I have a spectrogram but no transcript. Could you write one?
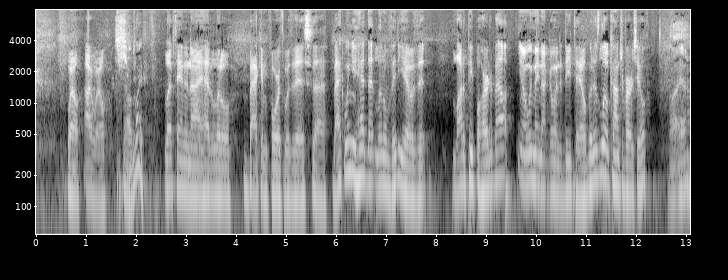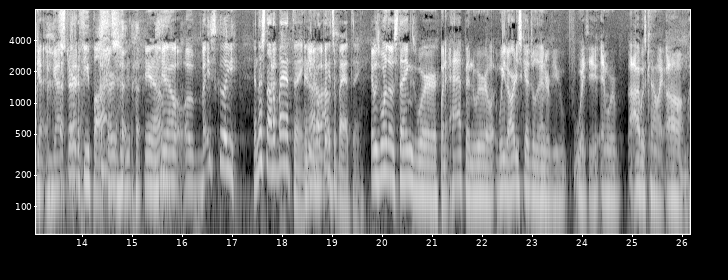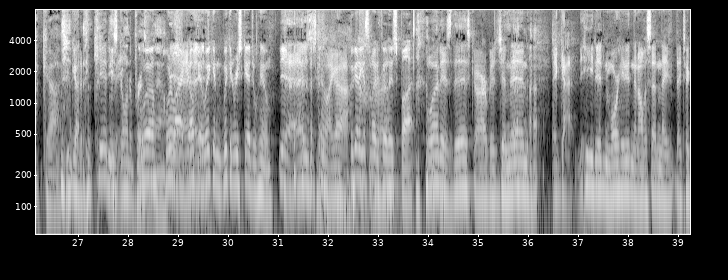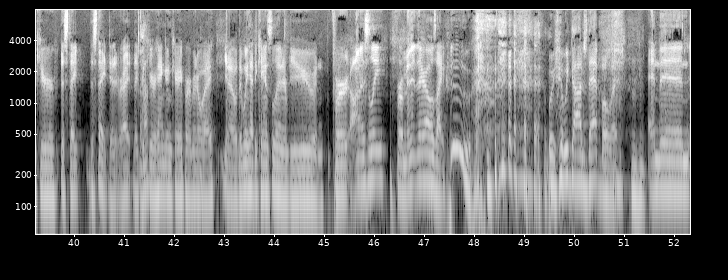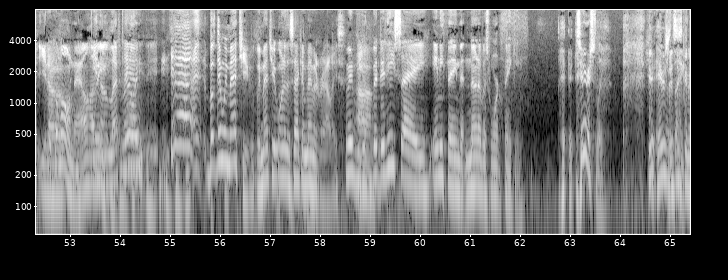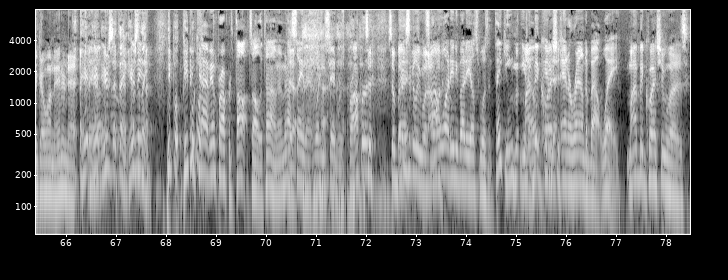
Well, I will. Oh, nice. Left Hand and I had a little back and forth with this. Uh, back when you had that little video that a lot of people heard about, you know, we may not go into detail, but it was a little controversial. Well, yeah. Got, got Stirred a few pots. you know, You know, uh, basically, and that's not a bad thing. You I know, don't think I- it's a bad thing. it was one of those things where when it happened, we were we'd already scheduled an interview with you, and we're I was kind of like, oh my god, you got to be kidding me. He's me. going to prison Well, now. we're Yeah, like, okay, it- we can we can reschedule him. Yeah, it was just kind of like, ah, We got to get somebody to fill his spot. what is this garbage? And then it got heated and more heated, and then all of a sudden they, they took your the state the state did it right. They took Uh-huh. your handgun carry permit away. You know, then we had to cancel the interview, and for honestly, for a minute there, I was like, whew, we we dodged that bullet. And then you know, Well, come on now. I you mean, know, left really? Hand, yeah. But then we met you. We met you at one of the Second Amendment rallies. I mean, Uh, but did he say anything that none of us weren't thinking? Seriously, Here- here's the this thing. is going to go on the internet. Here- here- here's the thing. Here's I mean, the thing. People people, people can have improper thoughts all the time. I'm not Yeah. saying that what he said was proper. So- so basically what it's I not want- what anybody else wasn't thinking. M- You my know, big in a- question- in a roundabout way. My big question was,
